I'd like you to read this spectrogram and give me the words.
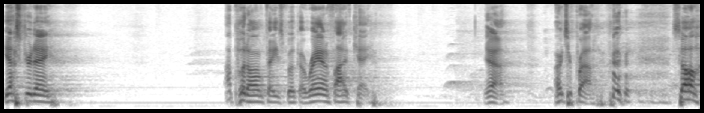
Yesterday, I put on Facebook, I ran a 5K. Yeah, Aren't you proud? so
